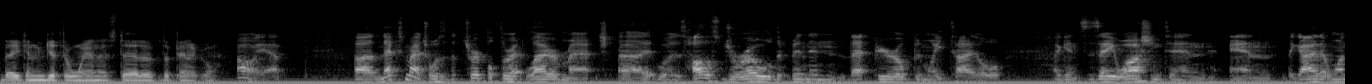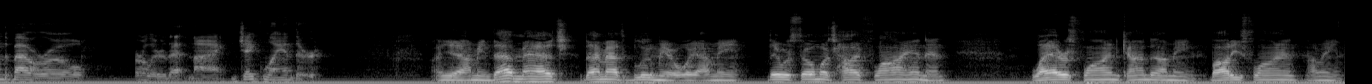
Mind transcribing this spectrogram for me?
they can get the win instead of the Pinnacle. Oh yeah. Uh, next match was the triple threat ladder match. Uh, it was Hollis Giroux defending that pure open weight title against Zay Washington and the guy that won the battle royal earlier that night, Jake Lander. Uh, Yeah, I mean that match, that match blew me away. I mean, there was so much high flying and ladders flying, kinda. I mean, bodies flying. I mean,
